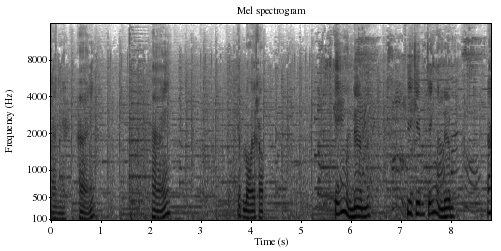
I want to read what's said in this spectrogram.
นั่นไงหาย หาย เรียบร้อยครับ เจ๊งเหมือนเดิมเลยพีเกมเจ๊งเหมือนเดิม ได้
